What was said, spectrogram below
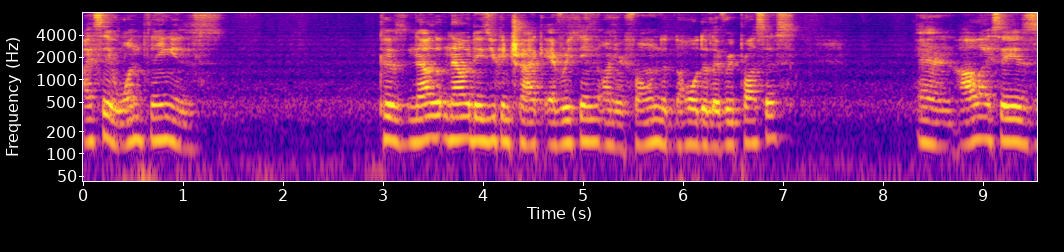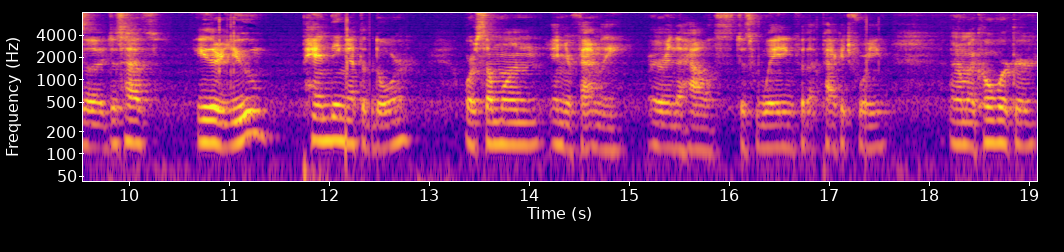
i say one thing is because now nowadays you can track everything on your phone the, the whole delivery process and all i say is uh, just have either you pending at the door or someone in your family or in the house just waiting for that package for you and my coworker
